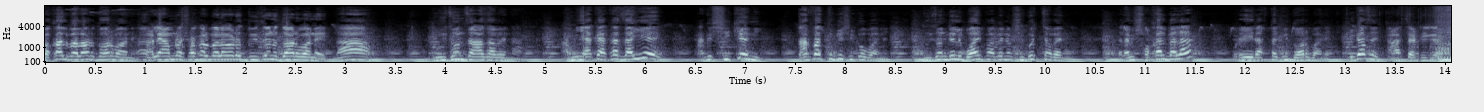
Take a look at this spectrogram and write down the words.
সকালবেলার ধর বানে তাহলে আমরা সকালবেলা করে দুইজনে দর বানে না দুইজন যাওয়া যাবে না। আমি একা একা যাইয়ে আগে শিখে নি তারপর তোকে শিখবানে দুইজন গেলে ভয় পাবে না শিখতে যাবেন না। তাহলে আমি সকালবেলা ওরে এই রাস্তা দিয়ে দর বানে ঠিক আছে? আচ্ছা ঠিক আছে।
